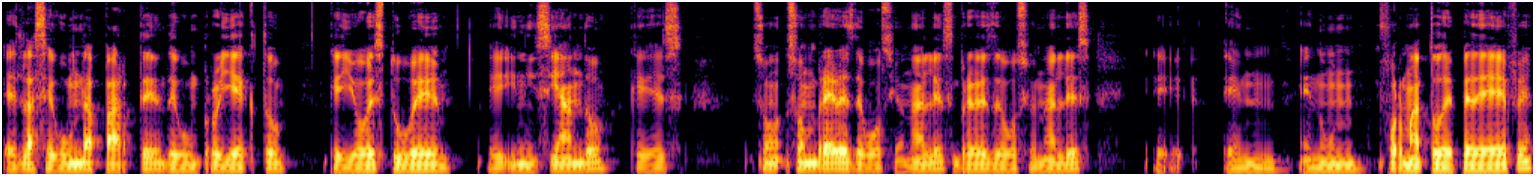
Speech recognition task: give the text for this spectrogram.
es la segunda parte de un proyecto que yo estuve eh, iniciando, que es, son, son, breves devocionales, breves devocionales en, en, un formato de PDF,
